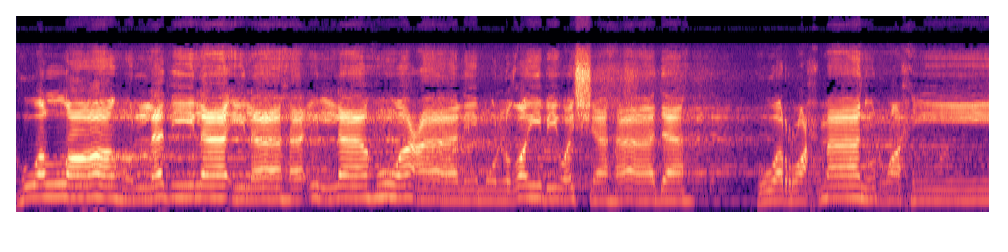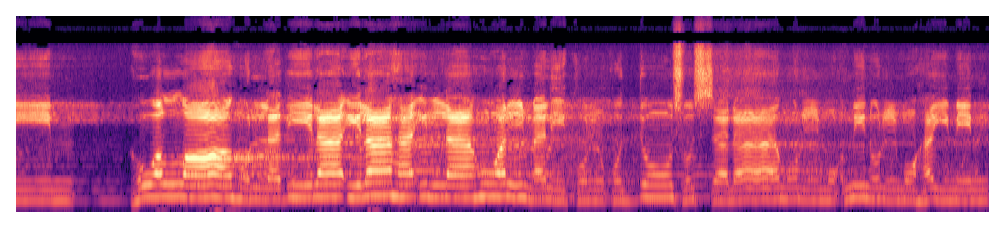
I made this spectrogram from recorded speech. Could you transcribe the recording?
هو الله الذي لا إله إلا هو عالم الغيب والشهادة. هو الرحمن الرحيم. هو الله الذي لا إله إلا هو الملك القدوس السلام المؤمن المهيمن.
